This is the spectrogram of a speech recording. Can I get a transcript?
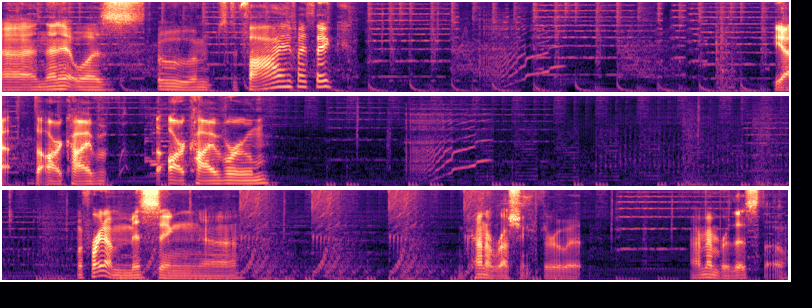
Uh, and then it was, ooh, um, five, I think. Yeah, the archive, the archive room. I'm afraid I'm missing, uh, I'm kind of rushing through it. I remember this, though.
